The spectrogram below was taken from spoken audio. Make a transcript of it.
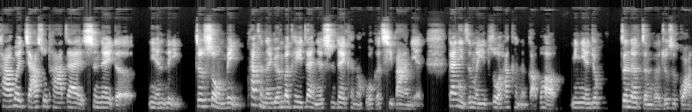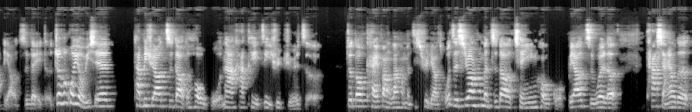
它会加速它在室内的年龄，就寿命。它可能原本可以在你的室内可能活个七八年，但你这么一做，它可能搞不好明年就真的整个就是挂掉之类的，就会有一些他必须要知道的后果。那他可以自己去抉择，就都开放让他们去了解。我只希望他们知道前因后果，不要只为了他想要的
